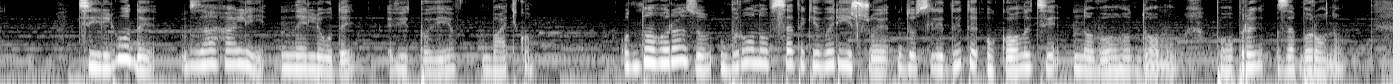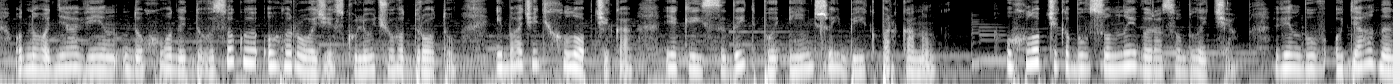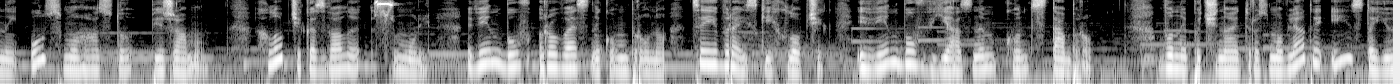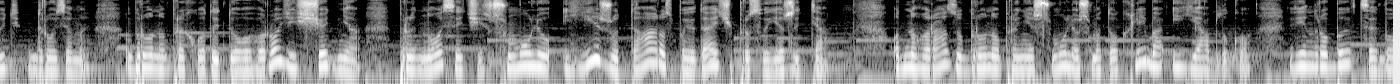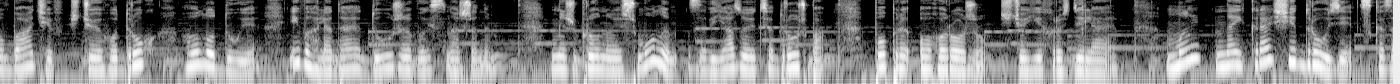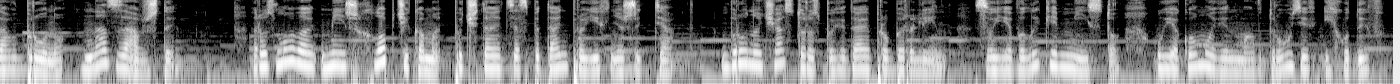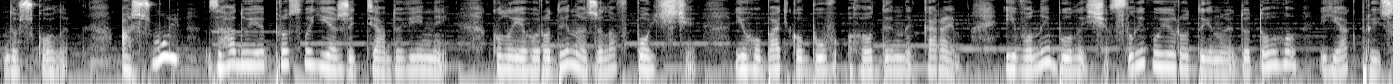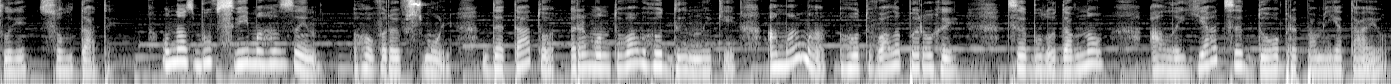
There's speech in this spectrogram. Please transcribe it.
Ці люди взагалі не люди, відповів батько. Одного разу Бруно все-таки вирішує дослідити околиці нового дому, попри заборону. Одного дня він доходить до високої огорожі з колючого дроту і бачить хлопчика, який сидить по інший бік паркану. У хлопчика був сумний вираз обличчя. Він був одягнений у смугасту піжаму. Хлопчика звали Шмуль. Він був ровесником Бруно, це єврейський хлопчик, і він був в'язнем концтабору. Вони починають розмовляти і стають друзями. Бруно приходить до огорожі щодня, приносячи шмулю їжу та розповідаючи про своє життя. Одного разу Бруно приніс шмулю шматок хліба і яблуко. Він робив це, бо бачив, що його друг голодує і виглядає дуже виснаженим. Між Бруно і Шмулем зав'язується дружба, попри огорожу, що їх розділяє. Ми найкращі друзі, сказав Бруно, назавжди. Розмова між хлопчиками починається з питань про їхнє життя. Бруно часто розповідає про Берлін, своє велике місто, у якому він мав друзів і ходив до школи. А Шмуль згадує про своє життя до війни, коли його родина жила в Польщі. Його батько був годинникарем, і вони були щасливою родиною до того, як прийшли солдати. У нас був свій магазин говорив Шмуль, де тато ремонтував годинники, а мама готувала пироги. Це було давно, але я це добре пам'ятаю.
